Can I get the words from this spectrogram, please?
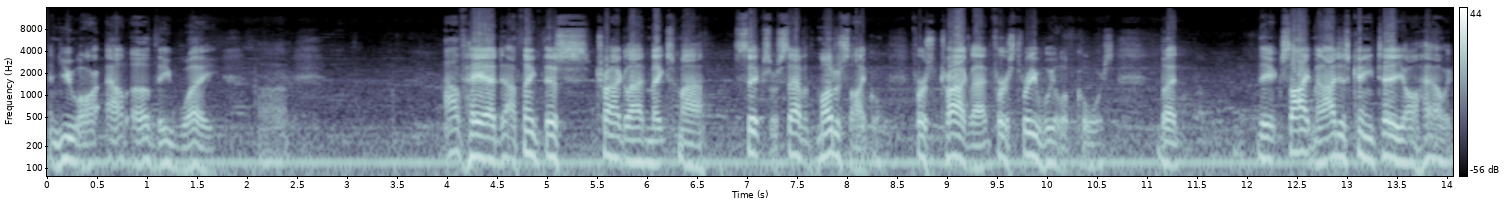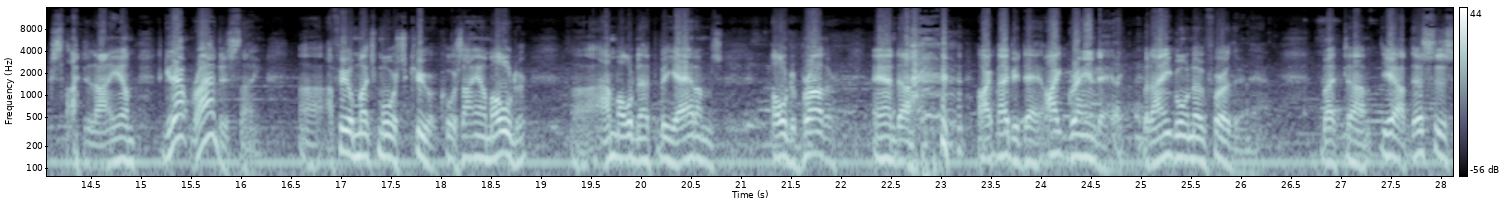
and you are out of the way. Uh, I've had, I think this Tri-Glide makes my sixth or seventh motorcycle. First Tri-Glide, first three wheel, of course. But the excitement, I just can't tell y'all how excited I am to get out and ride this thing. Uh, I feel much more secure. Of course, I am older. Uh, I'm old enough to be Adam's older brother, and uh, all right, maybe dad, all right, granddaddy, but I ain't going no further than that. But um, yeah, this is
